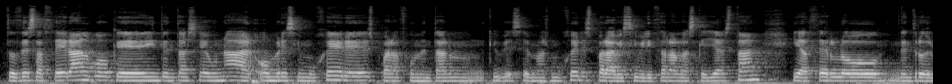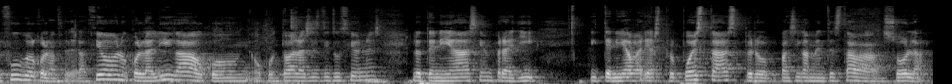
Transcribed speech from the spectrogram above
Entonces hacer algo que intentase unar hombres y mujeres para fomentar que hubiese más mujeres para visibilizar a las que ya están y hacerlo dentro del fútbol con la federación o con la liga o con, o con todas las instituciones lo tenía siempre allí y tenía varias propuestas, pero básicamente estaba sola.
